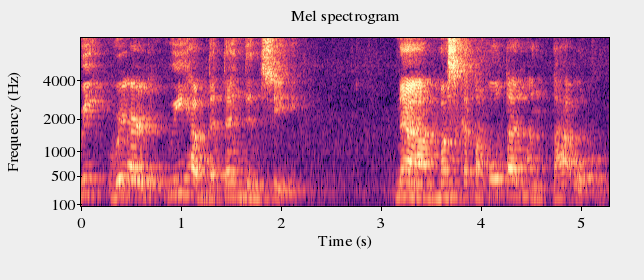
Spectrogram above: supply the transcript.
we, we, are, we have the tendency na mas katakutan ang tao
